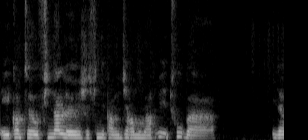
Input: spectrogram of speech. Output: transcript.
Et quand euh, au final, euh, j'ai fini par le dire à mon mari et tout, bah il a,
